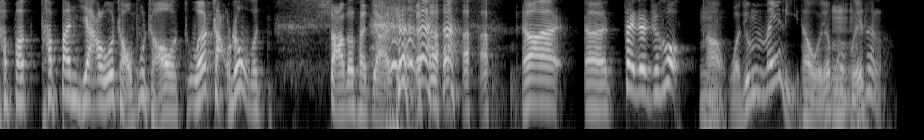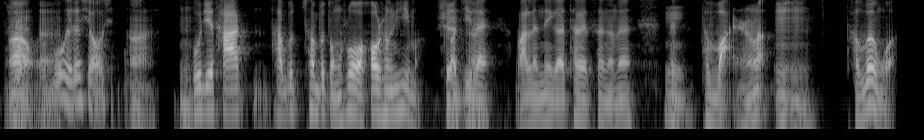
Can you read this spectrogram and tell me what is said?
他搬他搬家了，我找不着，我要找着我杀到他家去，啊呃，在这之后啊嗯，我就没理他，我就不回他了是啊，我嗯不回他消息啊嗯。估计他他不他不总说我好生气嘛，是好急来，完了那个他他搁那嗯他晚上了，嗯嗯他问我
